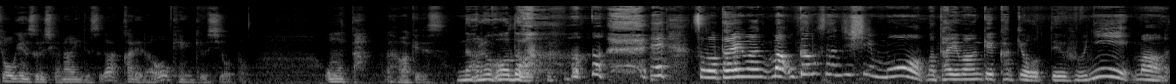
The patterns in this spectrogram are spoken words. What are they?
表現するしかないんですが彼らを研究しようと思った。わけです。なるほど。えその台湾まあ岡野さん自身も、まあ、台湾系華僑っていうふうに、まあ、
